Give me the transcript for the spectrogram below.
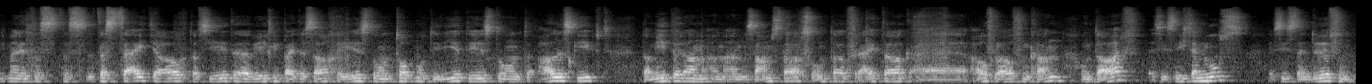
ich meine, das, das, das zeigt ja auch, dass jeder wirklich bei der Sache ist und top motiviert ist und alles gibt, damit er am, am, am Samstag, Sonntag, Freitag äh, auflaufen kann und darf. Es ist nicht ein Muss, es ist ein Dürfen.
